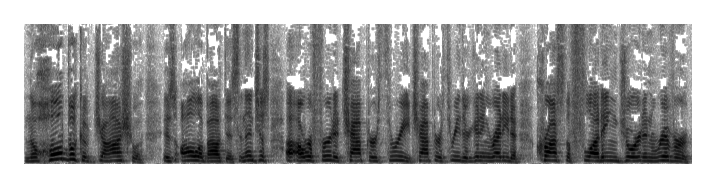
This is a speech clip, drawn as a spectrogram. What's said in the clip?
And the whole book of Joshua is all about this. And then just, uh, I'll refer to chapter 3. Chapter 3, they're getting ready to cross the flooding Jordan River.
